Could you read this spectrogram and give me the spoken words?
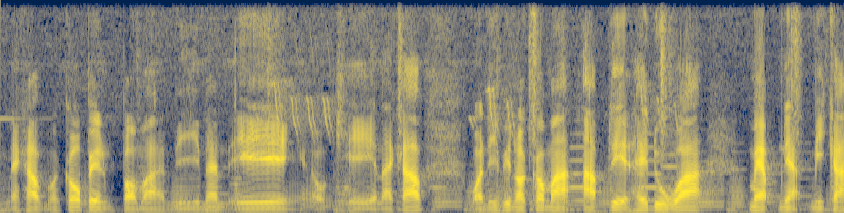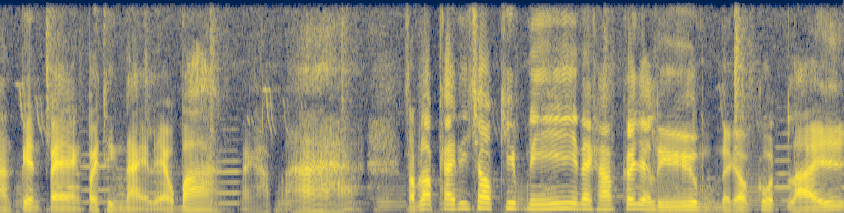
ๆนะครับ มันก็เป็นประมาณนี้นั่นเองโอเคนะครับ วันนี้พี่น็อตก็มาอัปเดตให้ดูว่าแมปเนี่ยมีการเปลี่ยนแปลงไปถึงไหนแล้วบ้างนะครับอ่าสำหรับใครที่ชอบคลิปนี้นะครับ ก็อย่าลืมนะครับกดไลค์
